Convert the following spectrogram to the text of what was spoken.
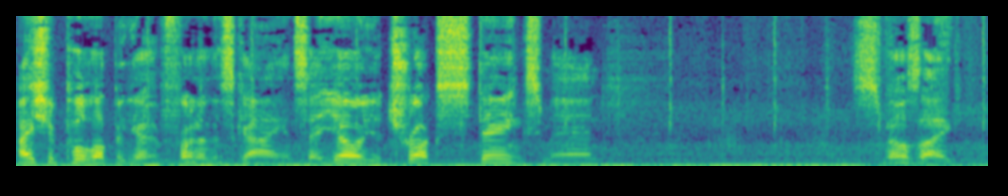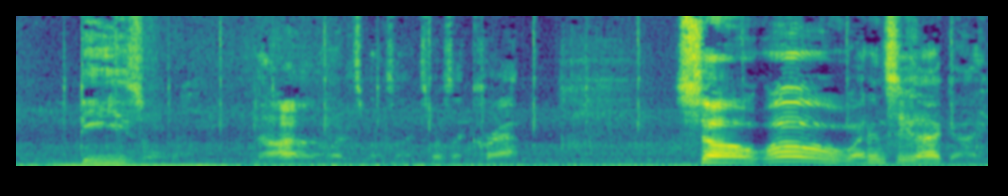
I should pull up again in front of this guy and say, Yo, your truck stinks, man. Smells like diesel. No, I don't know what it smells like. It smells like crap. So, whoa, I didn't see that guy.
